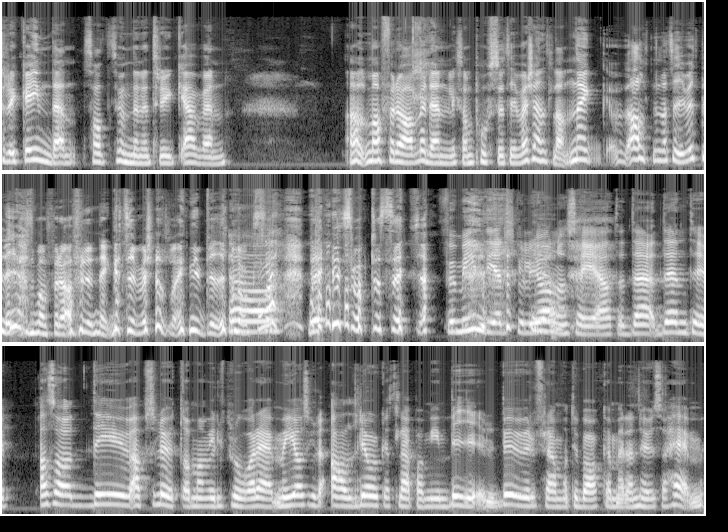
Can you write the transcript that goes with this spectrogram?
trycka in den så att hunden är trygg även att man för över den liksom positiva känslan. Nej, alternativet blir att man för över den negativa känslan in i bilen Ja. också. Det är svårt att säga. För min del skulle jag nog säga att det- den typ Alltså det är ju absolut om man vill prova det men jag skulle aldrig orka släppa min bilbur fram och tillbaka mellan hus och hem.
